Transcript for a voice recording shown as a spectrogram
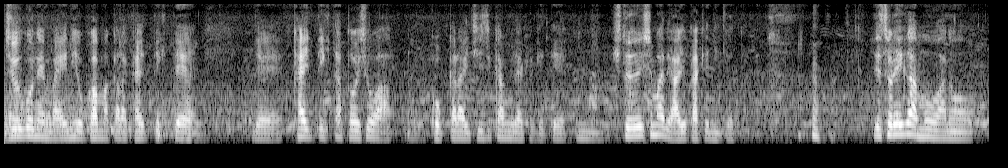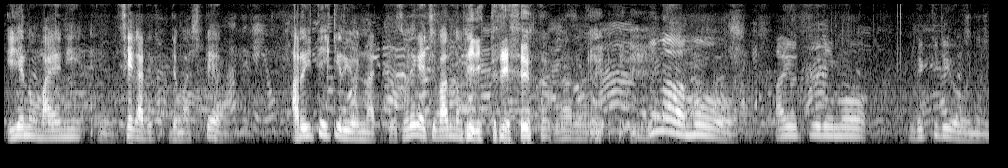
15年前に横浜から帰ってきて、で帰ってきた当初はここから1時間ぐらいかけて、人吉まで鮎かけに行きよったんでそれがもうあの家の前に背が出出まして歩いて行けるようになってそれが一番のメリットです。なるほど。今はもう鮎釣りもできるように？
